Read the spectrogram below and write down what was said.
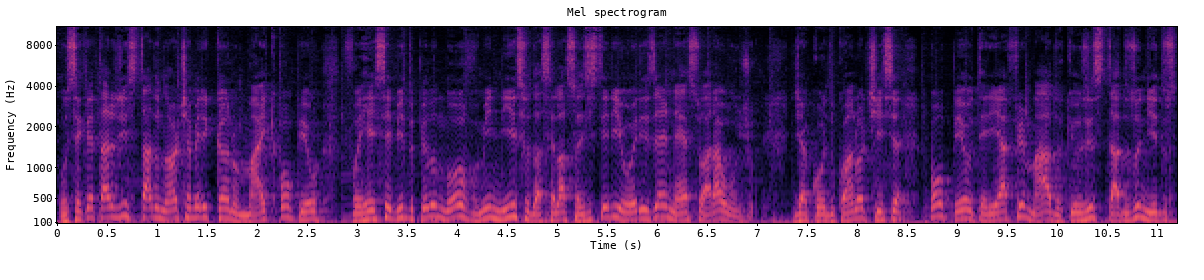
o secretário de Estado norte-americano Mike Pompeo foi recebido pelo novo ministro das Relações Exteriores Ernesto Araújo. De acordo com a notícia, Pompeo teria afirmado que os Estados Unidos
